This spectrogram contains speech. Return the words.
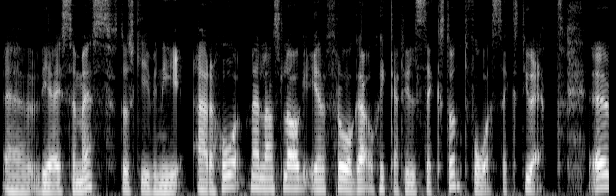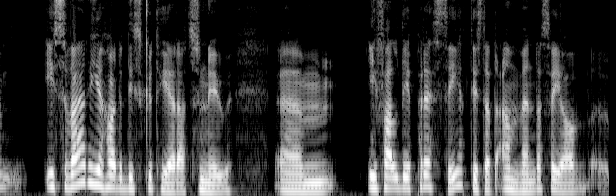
eh, via sms. Då skriver ni RH mellanslag er fråga och skickar till 16261. Eh, I Sverige har det diskuterats nu eh, ifall det är pressetiskt att använda sig av eh,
